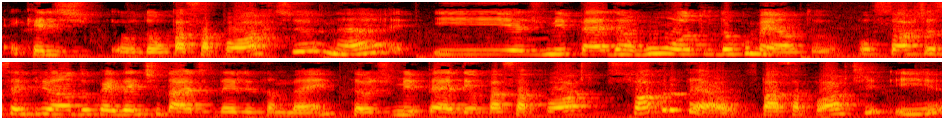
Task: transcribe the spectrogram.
é que eles, eu dou o passaporte, né? E eles me pedem algum outro documento. Por sorte, eu sempre ando com a identidade dele também. Então eles me pedem o passaporte só pro Theo. Passaporte e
